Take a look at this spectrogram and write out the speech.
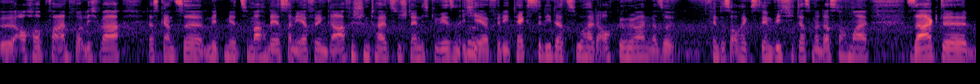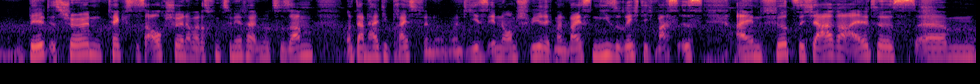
äh, auch hauptverantwortlich war, das Ganze mit mir zu machen. Der ist dann eher für den grafischen Teil zuständig gewesen, ich eher für die Texte, die dazu halt auch gehören. Also ich finde es auch extrem wichtig, dass man das nochmal sagt. Äh, Bild ist schön, Text ist auch schön, aber das funktioniert halt nur zusammen und dann halt die Preisfindung und die ist enorm schwierig. Man weiß nie so richtig, was ist ein 40 Jahre altes ähm,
